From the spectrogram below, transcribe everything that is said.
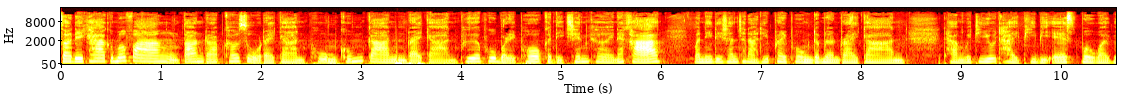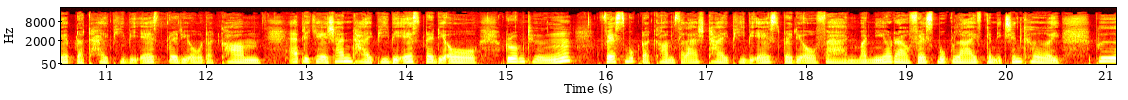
สวัสดีค่ะคุณผู้ฟัง ต้อนรับเข้าสู่รายการภูมิคุ้มกัน รายการเพื่อผู้บริโภคกันอีกเช่นเคยนะคะ วันนี้ดิฉันชนะทิพไพรพงศ์ดำเนินรายการ ทางวิทยุไทย PBS www.thaipbsradio.com แอปพลิเคชันไทย PBS Radio รวมถึง facebook.com/thaipbsradiofan วันนี้เรา Facebook Live กันอีกเช่นเคย เพื่อ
